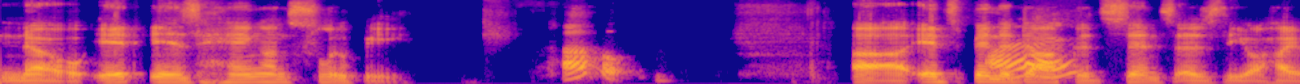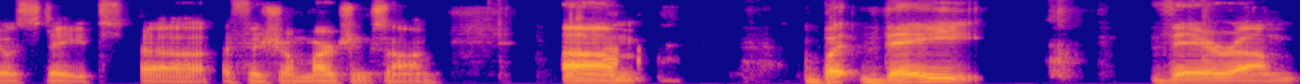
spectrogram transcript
No, it is Hang on Sloopy. Oh, Uh, it's been All right. adopted since as the Ohio State uh, official marching song. Um, but they, their um,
